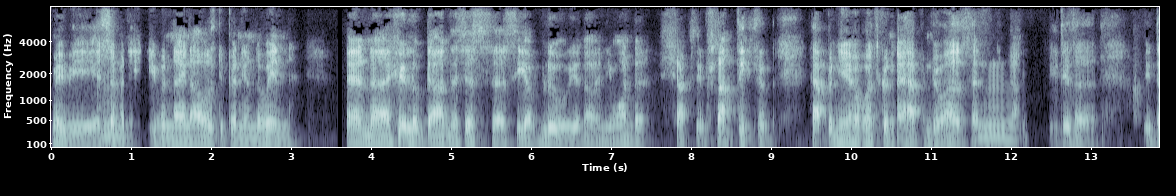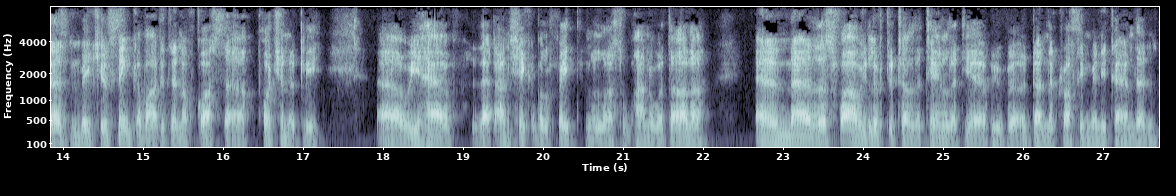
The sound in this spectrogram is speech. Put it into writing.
maybe mm. seven, eight, even nine hours, depending on the wind. And uh, you look down, there's just a sea of blue, you know, and you wonder, shucks, if something should happen here, what's going to happen to us? And mm. it is a it doesn't make you think about it. And of course, uh, fortunately, uh, we have that unshakable faith in Allah subhanahu wa ta'ala. And uh, thus far, we live to tell the tale that, yeah, we've uh, done the crossing many times and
